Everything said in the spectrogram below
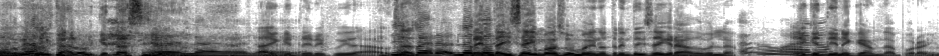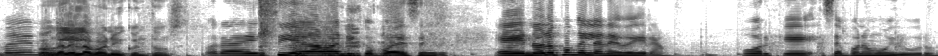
¿No viste el calor que está haciendo? Verdad, verdad, Hay que tener cuidado. Sí, O sea, pero lo que- 36 más o menos, 36 grados, ¿verdad? Es que tiene que andar por ahí. Bueno. Póngale el abanico entonces. Por ahí, sí, el abanico puede ser. Eh, no lo ponga en la nevera porque se pone muy duro.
